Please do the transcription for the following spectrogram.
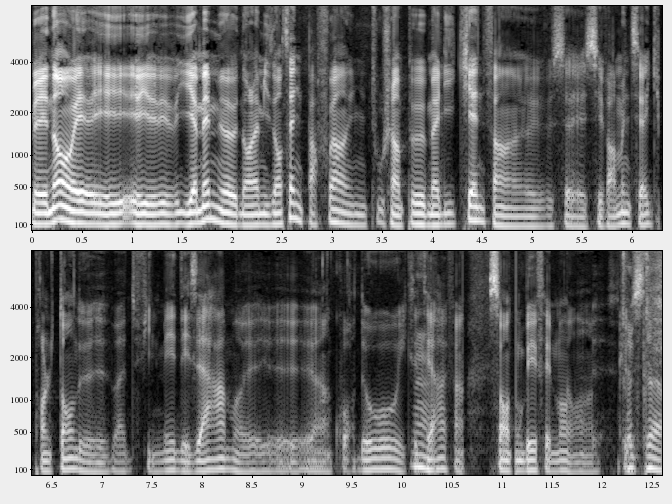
Mais non, et- il y a même euh, dans la mise en scène parfois une touche un peu malikienne. Enfin, euh, c'est vraiment une série qui prend le temps de, bah, de filmer des arbres, euh, un cours d'eau, etc. Mm. Enfin, sans tomber vraiment dans Cluster.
